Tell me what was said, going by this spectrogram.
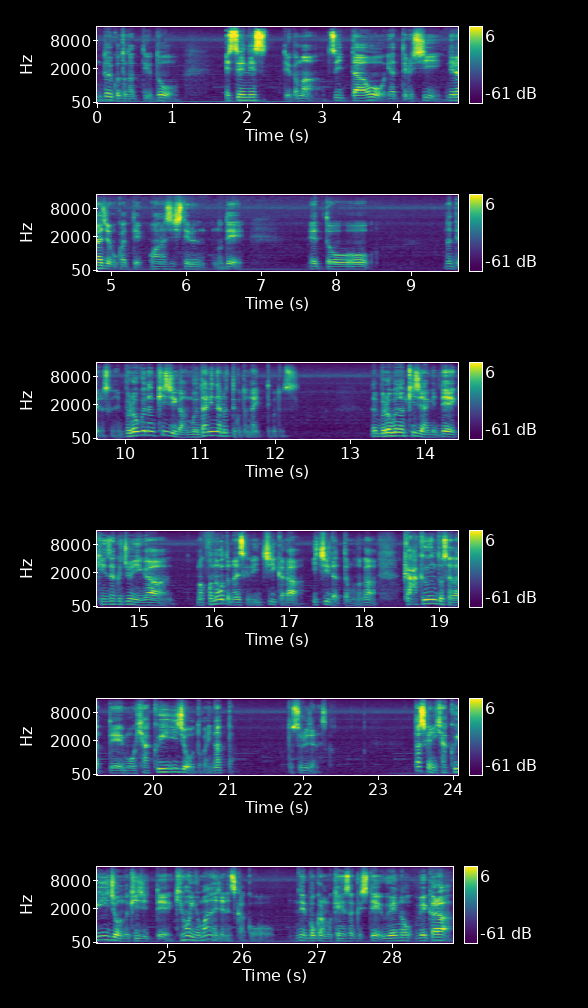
どういうことかっていうと SNS っていうかまあ Twitter をやってるしでラジオもこうやってお話ししてるのでえっと何ていうんですかねブログの記事が無駄になるってことはないってことです。でブログの記事上げて検索順位がまあこんなことないですけど1位から1位だったものがガクンと下がってもう100位以上とかになったとするじゃないですか。確かに100位以上の記事って基本読まないじゃないですかこう。ね僕らも検索して上の上から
